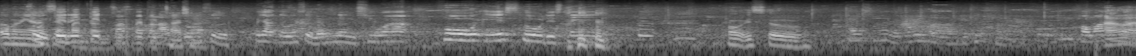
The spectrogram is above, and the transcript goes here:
เออมันมีงานศูนย์สิริกิตหนังสือปะไปประหลาดใช่ดูใช่หนังสือไปอยากดูหนังสือเล่มหนึ่งชื่อว่า Who is Who Disney โอ้อิสูใช่ใช่แล้วก็ไม่มาที่ทางเพ ราะว่าทำอะไร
